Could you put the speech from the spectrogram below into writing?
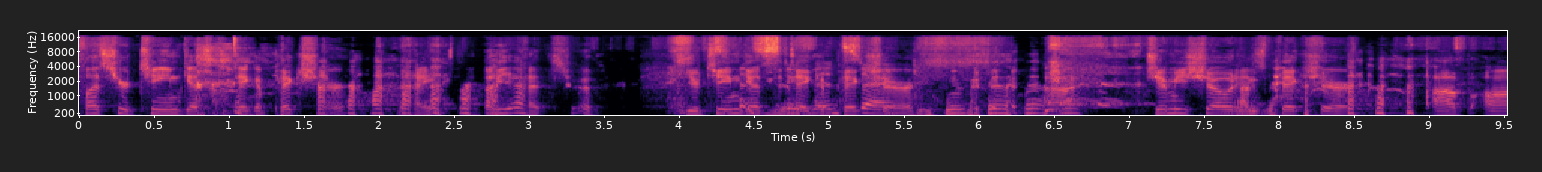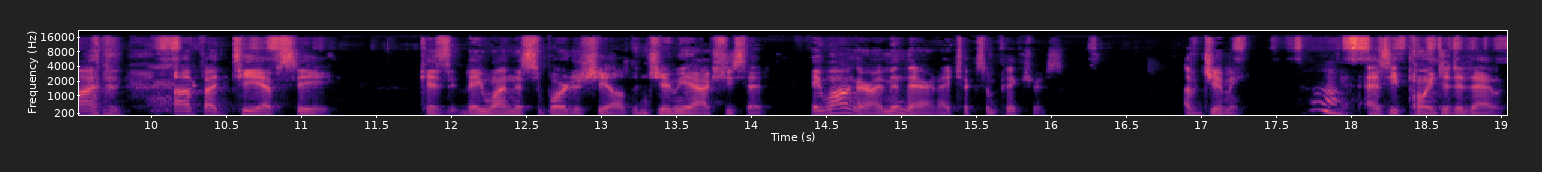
Plus, your team gets to take a picture, right? Oh, yeah, it's true. Your team gets to take a picture. Uh, Jimmy showed his picture up on up at TFC because they won the supporter shield, and Jimmy actually said, "Hey Wonger, I'm in there," and I took some pictures of Jimmy Oh. as he pointed it out.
